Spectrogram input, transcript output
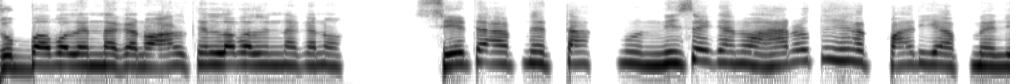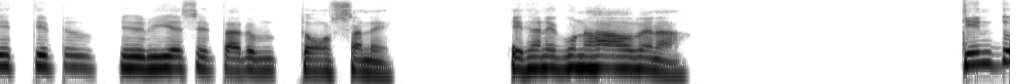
জুব্বা বলেন না কেন আলখেল্লা বলেন না কেন সেটা আপনার টাকনুর নিচে কেন আরও তো পারি আপনার লিখতে বেরিয়ে আসে তার সমস্যা নেই। এখানে গুণা হবে না। কিন্তু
